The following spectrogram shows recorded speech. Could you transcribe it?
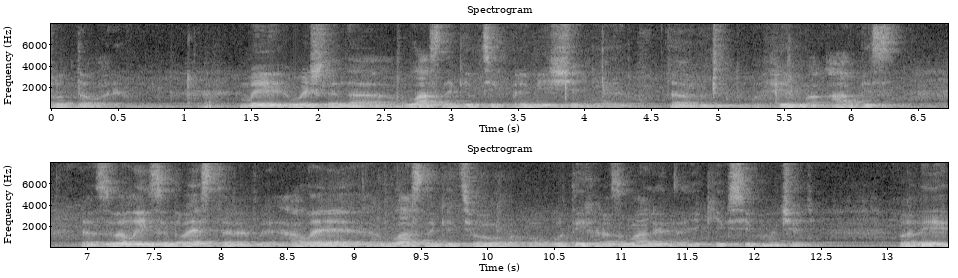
продтоварів. Ми вийшли на власників цих приміщень, там фірма Апіс, звели з інвесторами, але власники цього у тих розвалин, які всі бачать, вони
